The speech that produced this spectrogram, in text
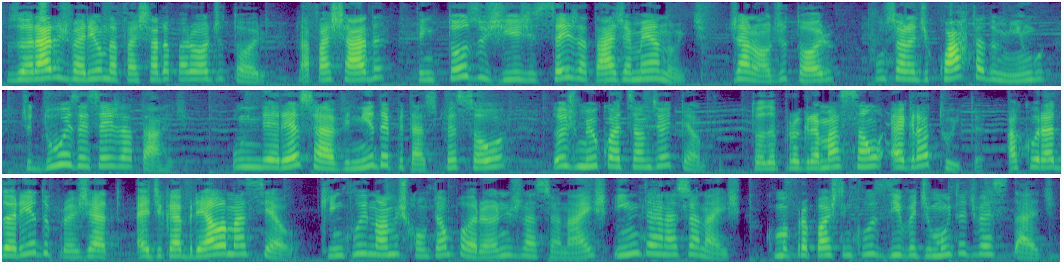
Os horários variam da fachada para o auditório. Na fachada, tem todos os dias de 6 da tarde à meia-noite. Já no auditório, funciona de quarta a domingo, de 2 às 6 da tarde. O endereço é Avenida Epitácio Pessoa, 2480. Toda a programação é gratuita. A curadoria do projeto é de Gabriela Maciel, que inclui nomes contemporâneos, nacionais e internacionais, com uma proposta inclusiva de muita diversidade.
